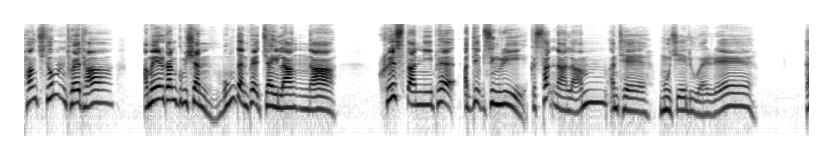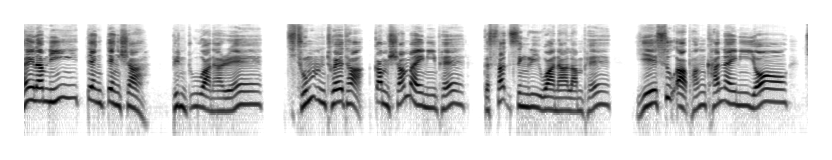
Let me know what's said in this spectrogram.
พังจิทุมถวยทาอเมริกันกุมชันมุงดันเพใจลังนาคริสตานีเพอดิบซิงรีกษัตนาลามอันเทมูเจลูไอเรไดลานี้เต็งเต็งชาบินดูวานาเรจิทุมถวยทากำช้ำไอนีเพกษัตริย์สิงรีวานาลัมเพเยซูอาพังคันไอนียองเจ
